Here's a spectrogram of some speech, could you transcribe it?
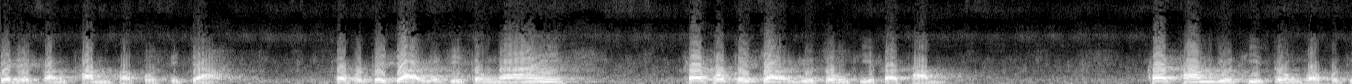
จะได้ฟังธรรมพระพุทธเจ้า พระพุทธเจ้าอยู่ที่ตรงไหน พระพุทธเจ้าอยู่ตรงที่พระธรรม พระธรรมอยู่ที่ตรงพระพุทธ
